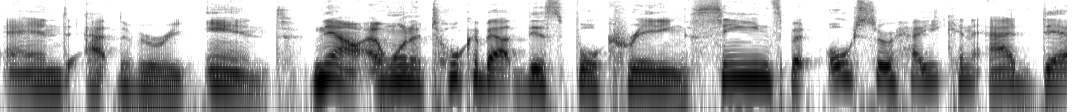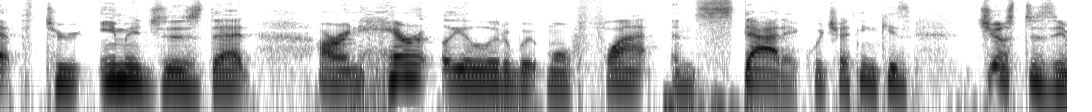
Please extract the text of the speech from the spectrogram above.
and at the very end. Now, I want to talk about this for creating scenes, but also how you can add depth to images that are inherently a little bit more flat and static, which I think is just as important.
